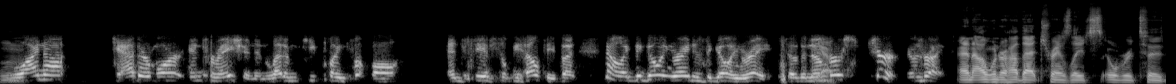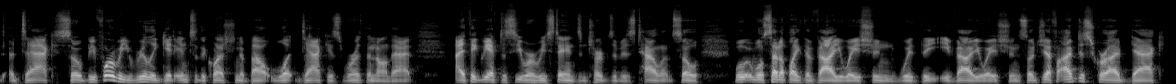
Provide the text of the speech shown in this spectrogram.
Mm. Why not gather more information and let him keep playing football and see if he'll be healthy. But no, like the going rate is the going rate. So the numbers, yeah. sure, it was right. And I wonder how that translates over to a Dak. So before we really get into the question about what Dak is worth and all that, I think we have to see where we stand in terms of his talent. So we'll, we'll set up like the valuation with the evaluation. So Jeff, I've described Dak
